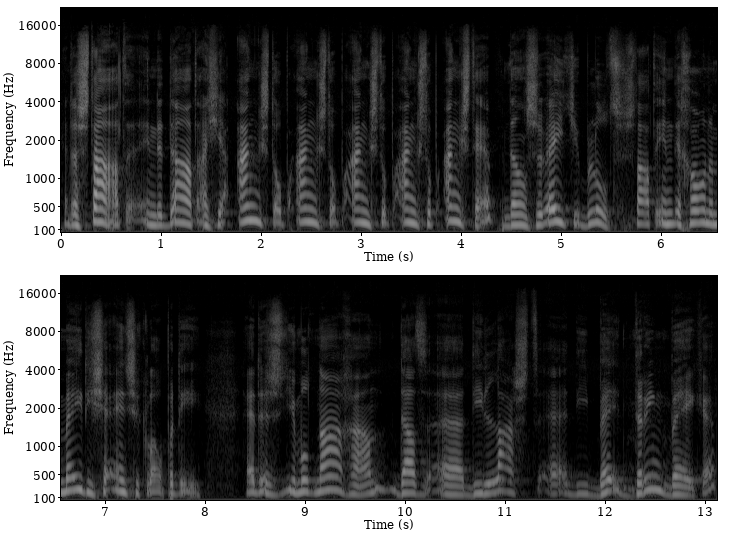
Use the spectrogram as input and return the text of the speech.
En daar staat inderdaad, als je angst op angst op angst op angst op angst hebt, dan zweet je bloed. Staat in de gewone medische encyclopedie. Dus je moet nagaan dat uh, die last, uh, die drinkbeker,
